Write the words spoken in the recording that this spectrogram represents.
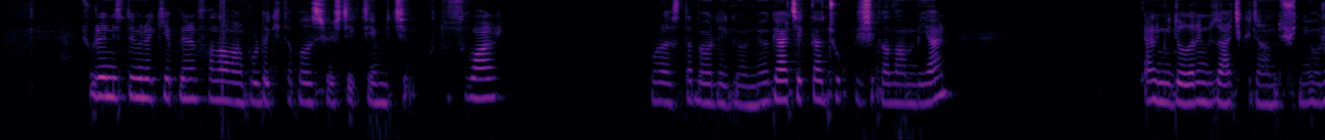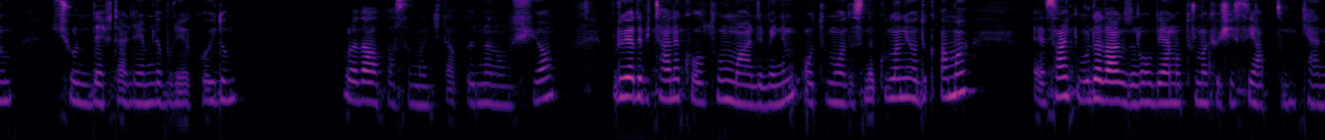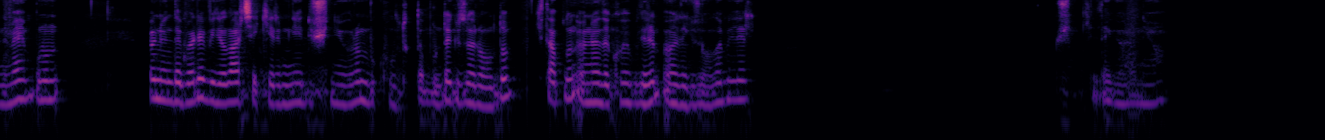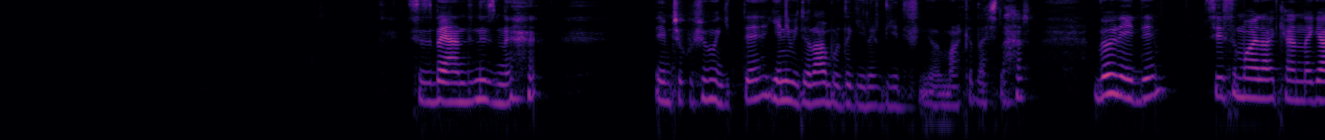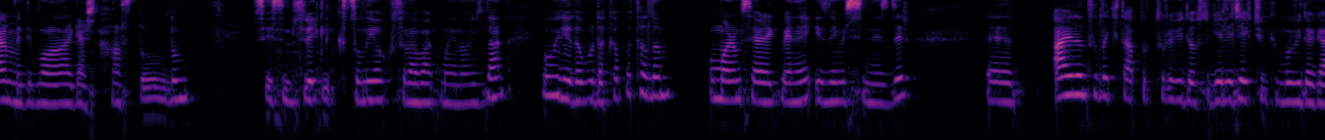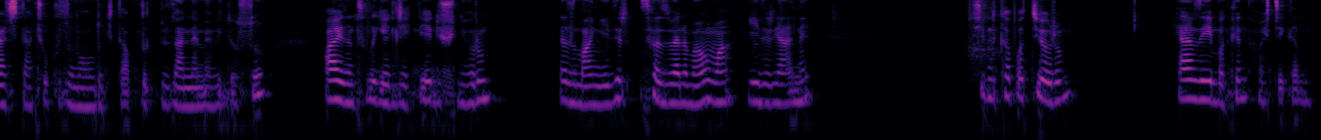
Şurada en üstte mürekkeplerim falan var. Burada kitap alışveriş çekeceğim için kutusu var. Burası da böyle görünüyor. Gerçekten çok ışık alan bir yer. Yani videoların güzel çıkacağını düşünüyorum. Şurada defterlerimi de buraya koydum. Burada Alparslan'ın kitaplarından oluşuyor. Buraya da bir tane koltuğum vardı benim. Oturma odasında kullanıyorduk ama e, sanki burada daha güzel oldu. Yani oturma köşesi yaptım kendime. Bunun önünde böyle videolar çekerim diye düşünüyorum. Bu koltuk da burada güzel oldu. Kitaplığın önüne de koyabilirim. Öyle güzel olabilir. Bu şekilde görünüyor. Siz beğendiniz mi? Benim çok hoşuma gitti. Yeni videolar burada gelir diye düşünüyorum arkadaşlar. Böyleydi. Sesim hala kendine gelmedi. Bu aralar gerçekten hasta oldum. Sesim sürekli kısılıyor. Kusura bakmayın o yüzden. Bu videoyu da burada kapatalım. Umarım severek beni izlemişsinizdir. Ee, ayrıntılı kitaplık turu videosu gelecek. Çünkü bu video gerçekten çok uzun oldu. Kitaplık düzenleme videosu. Ayrıntılı gelecek diye düşünüyorum. Ne zaman gelir söz veremem ama gelir yani. Şimdi kapatıyorum. Kendinize iyi bakın. Hoşçakalın.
